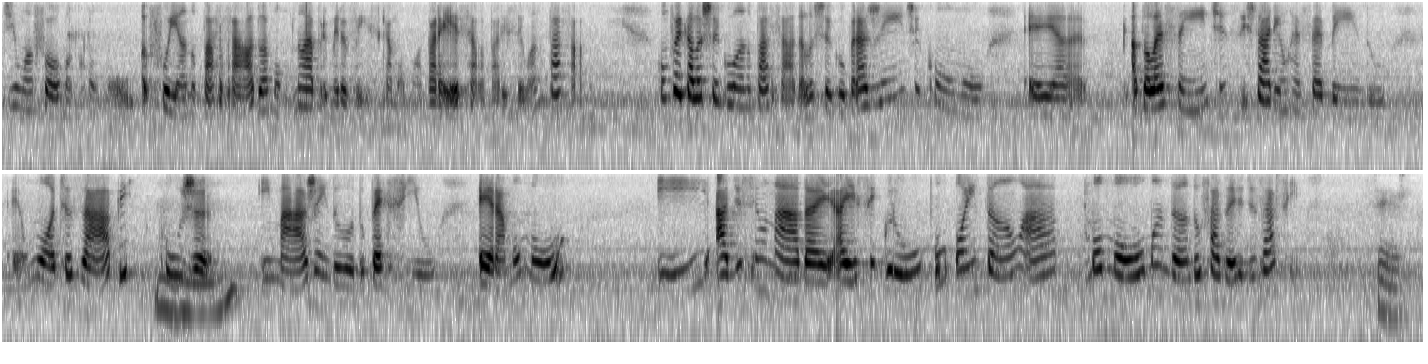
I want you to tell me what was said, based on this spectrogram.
de uma forma como foi ano passado, Momo, não é a primeira vez que a Momo aparece, ela apareceu ano passado. Como foi que ela chegou ano passado? Ela chegou para a gente como é, adolescentes estariam recebendo é, um WhatsApp, uhum. cuja imagem do, do perfil era a Momô e adicionada a esse grupo, ou então a Momô mandando fazer desafios. Certo.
